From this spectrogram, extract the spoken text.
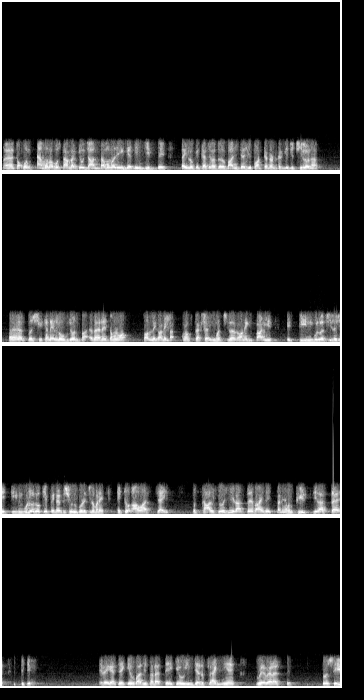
হ্যাঁ, তখন এমন অবস্থা আমরা কেউ জানতামও না যে ইন্ডিয়া টিম জিতবে। তাই লোকের কাছে হয়তো বাজি টাজি পটকা টটকা কিছু ছিল না। হ্যাঁ তো সেখানে লোকজন মানে তখন সল্লেক অনেক কনস্ট্রাকশন হচ্ছিল অনেক বাড়ির টিনগুলো ছিল। সেই টিনগুলো লোকে পেটাতে শুরু করেছিল। মানে একটু আওয়াজ চাই। তো কালকেও সেই রাস্তায় বাইরে মানে যখন ফিরছি রাস্তায় ঠিক হেরে গেছে, কেউ বাজি ফাটাচ্ছে, কেউ ইন্ডিয়ার ফ্ল্যাগ নিয়ে ঘুরে বেড়াচ্ছে। তো সেই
